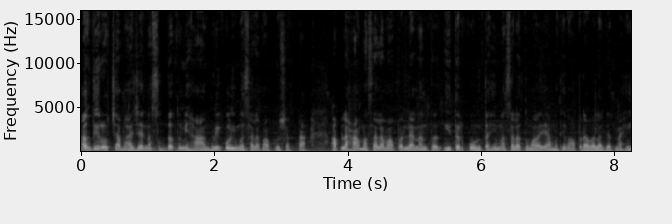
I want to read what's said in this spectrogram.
अगदी रोजच्या भाज्यांनासुद्धा तुम्ही हा आगरी कोळी मसाला वापरू शकता. आपला हा मसाला वापरल्यानंतर इतर कोणताही मसाला तुम्हाला यामध्ये वापरावा लागत नाही.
